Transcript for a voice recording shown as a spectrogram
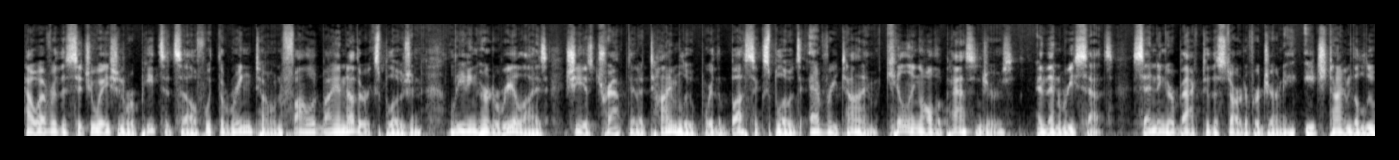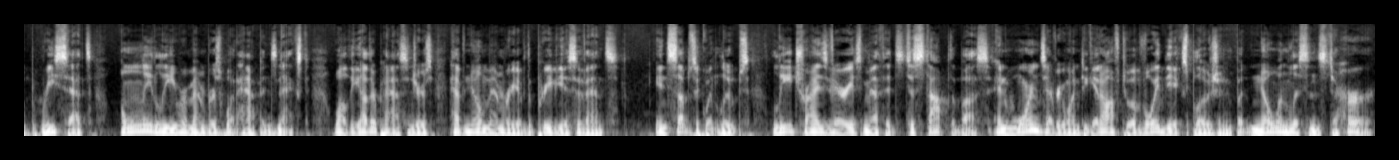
However, the situation repeats itself with the ringtone followed by another explosion, leading her to realize she is trapped in a time loop where the bus explodes every time, killing all the passengers, and then resets, sending her back to the start of her journey. Each time the loop resets, only Lee remembers what happens next, while the other passengers have no memory of the previous events. In subsequent loops, Lee tries various methods to stop the bus and warns everyone to get off to avoid the explosion, but no one listens to her.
